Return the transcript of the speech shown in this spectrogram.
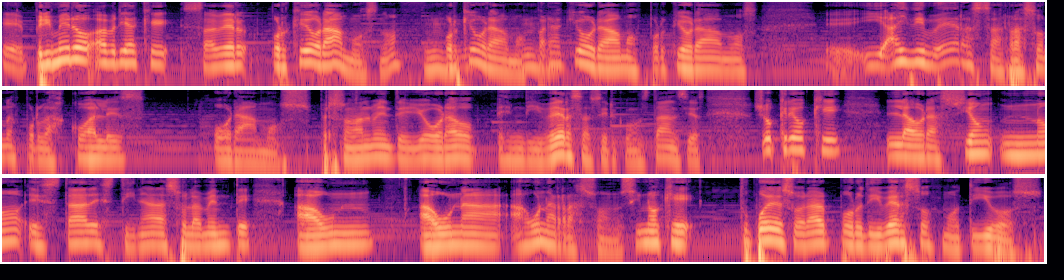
eh, primero habría que saber por qué oramos, ¿no? Uh -huh. ¿Por qué oramos? Uh -huh. ¿Para qué oramos? ¿Por qué oramos? Eh, y hay diversas razones por las cuales oramos. Personalmente yo he orado en diversas circunstancias. Yo creo que la oración no está destinada solamente a, un, a, una, a una razón, sino que tú puedes orar por diversos motivos.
